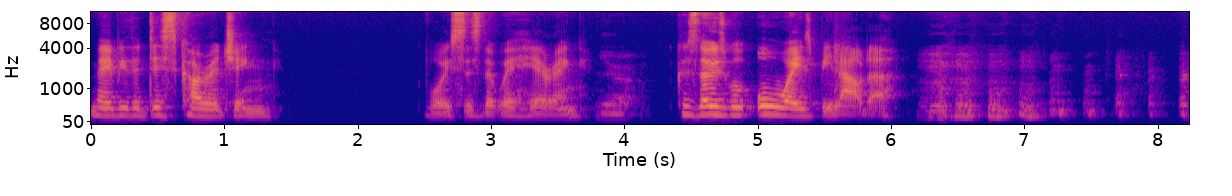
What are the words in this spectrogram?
maybe the discouraging voices that we're hearing Yeah. because those will always be louder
